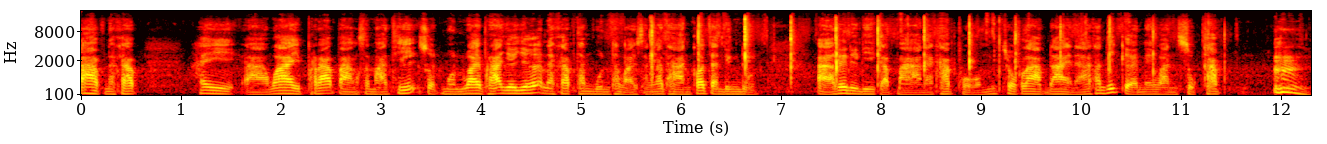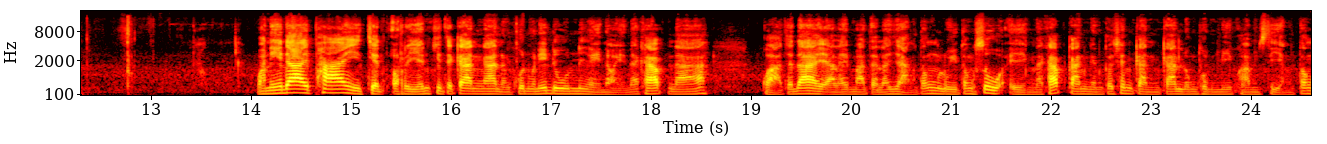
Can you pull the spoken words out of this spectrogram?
ลาภนะครับ ให้ไหว้พระปางสมาธิสวดมนต์ไหว้พระเยอะๆนะครับทำบุญถวายสังฆทานก็จะดึงดูดเรื่องดีๆกลับมานะครับ ผมโชคลาภได้นะ ท่านที่เกิดในวันศุกร์ครับ วันนี้ได้ไพ่เจ็ดเหรียญกิจการงานของคุณวันนี้ดูเหนื่อยหน่อยนะครับนะกว่าจะได้อะไรมาแต่ละอย่างต้องลุยต้องสู้เองนะครับ การเงินก็เช่นกัน การลงทุนมีความเสี่ยงต้อง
